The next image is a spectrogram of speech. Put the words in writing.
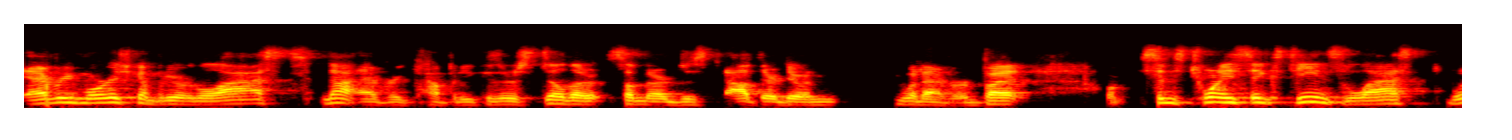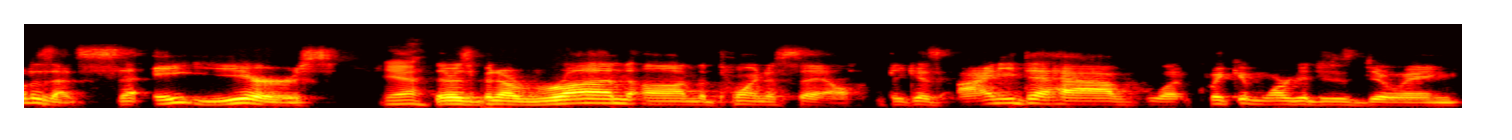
every mortgage company over the last, not every company, because there's still some that are just out there doing whatever, but since 2016, so the last, what is that, eight years, yeah, there's been a run on the point of sale because I need to have what Quicken Mortgage is doing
